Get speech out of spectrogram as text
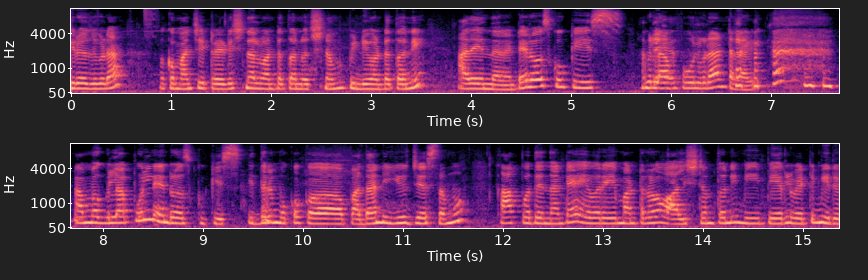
ఈరోజు కూడా ఒక మంచి ట్రెడిషనల్ వంటతో వచ్చినాము. పిండి వంటతోని. అదేందనంటే రోజ్ కుకీస్. గులాబీ పూలు కూడా అంటారు అవి. అమ్మ గులాబ్ పూలు నేను రోజ్ కుకీస్ ఇద్దరం ఒక్కొక్క పదాన్ని యూజ్ చేస్తాము. కాకపోతే ఏంటంటే ఎవరు ఏమంటారో వాళ్ళ ఇష్టంతో మీ పేర్లు పెట్టి మీరు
